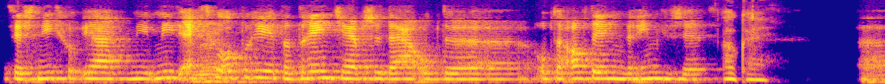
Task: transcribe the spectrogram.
Het is niet, ja, niet, niet echt geopereerd. Dat dreentje hebben ze daar op de, op de afdeling erin gezet. Oké. Uh,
